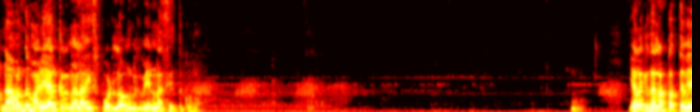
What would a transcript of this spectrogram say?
நான் வந்து மழையாக இருக்கிறதுனால ஐஸ் போடல உங்களுக்கு வேணும்னா சேர்த்துக்கோங்க. எனக்கு இதெல்லாம் பத்தவே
